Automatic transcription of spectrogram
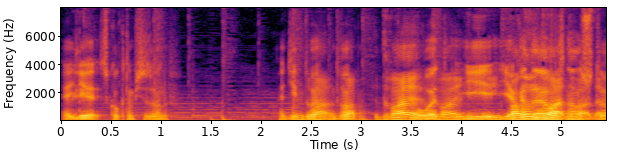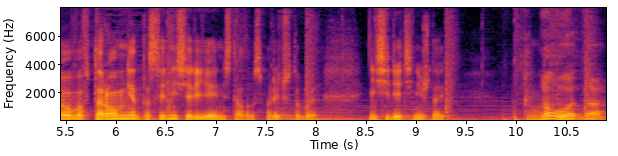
Или сколько там сезонов? Один, два? Два, два, два, Вот. два и три. я когда два, узнал, два, что да. во втором нет последней серии, я и не стал его смотреть, чтобы не сидеть и не ждать. Вот. Ну вот, да.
